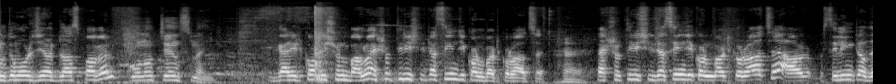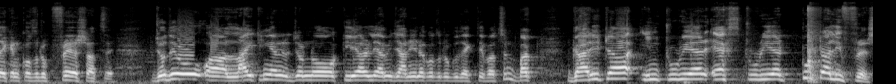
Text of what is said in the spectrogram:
একদম অরিজিনাল গ্লাস পাবেন। কোনো চেঞ্জ নাই। গাড়ির কন্ডিশন ভালো একশো তিরিশ লিটার সিএনজি কনভার্ট করা আছে। হ্যাঁ। একশো তিরিশ লিটার সিএনজি কনভার্ট করা আছে আর সিলিংটাও দেখেন কতটুকু ফ্রেশ আছে। যদিও লাইটিং এর জন্য ক্লিয়ারলি আমি জানি না কতটুকু দেখতে পাচ্ছেন বাট গাড়িটা interior exterior totally fresh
